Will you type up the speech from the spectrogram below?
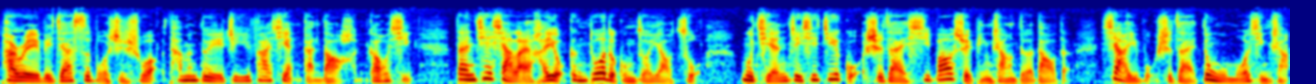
帕瑞维加斯博士说：“他们对这一发现感到很高兴，但接下来还有更多的工作要做。目前这些结果是在细胞水平上得到的，下一步是在动物模型上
